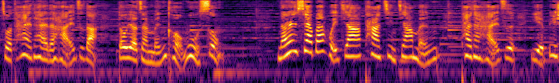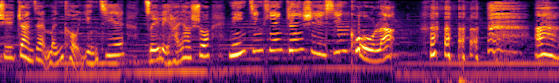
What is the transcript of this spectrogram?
做太太的孩子的都要在门口目送。男人下班回家踏进家门，太太孩子也必须站在门口迎接，嘴里还要说：“您今天真是辛苦了。”啊，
